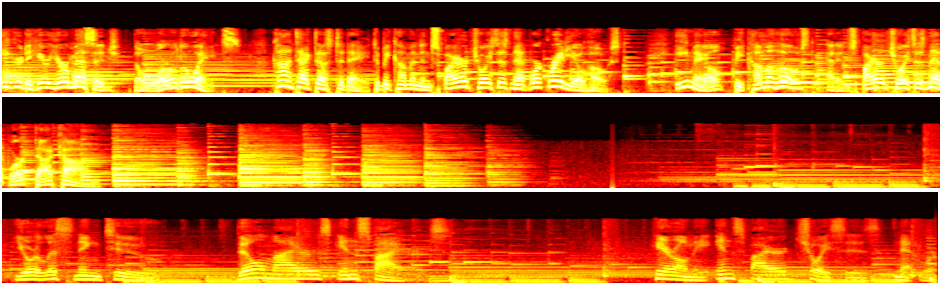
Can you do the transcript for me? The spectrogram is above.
Eager to hear your message, the world awaits. Contact us today to become an Inspired Choices Network radio host. Email become a host at inspiredchoicesnetwork.com. You're listening to Bill Myers Inspires here on the Inspired Choices Network.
